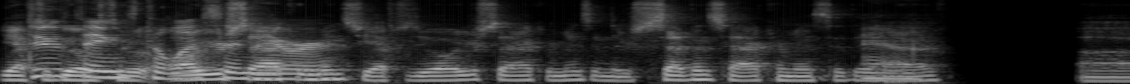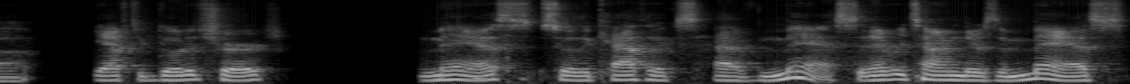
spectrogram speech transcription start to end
You have to go things through to all your lessen your- sacraments. You have to do all your sacraments, and there's seven sacraments that they Yeah. have. Uh, you have to go to church, mass. So the Catholics have mass, and every time there's a mass,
